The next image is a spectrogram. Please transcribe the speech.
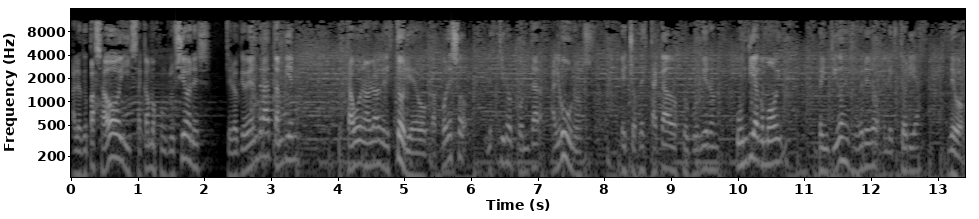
a lo que pasa hoy y sacamos conclusiones de lo que vendrá, también está bueno hablar de la historia de Boca. Por eso les quiero contar algunos hechos destacados que ocurrieron un día como hoy, 22 de febrero, en la historia de Boca.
